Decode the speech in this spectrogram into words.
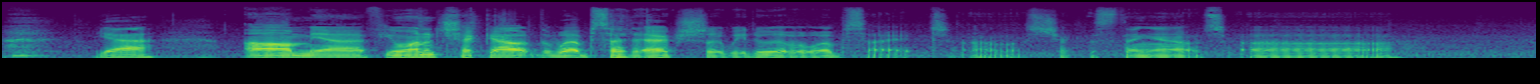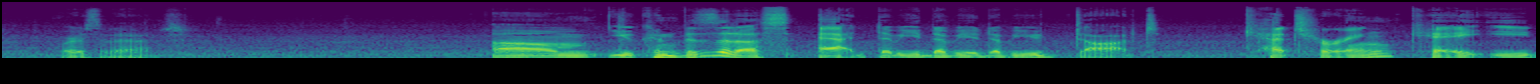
Yeah. Um, yeah, if you want to check out the website, actually, we do have a website. Uh, let's check this thing out. Uh, where is it at? Um, you can visit us at www.kettering, K-E-T-T-E-R-I-N-G,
